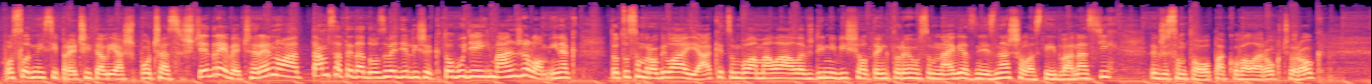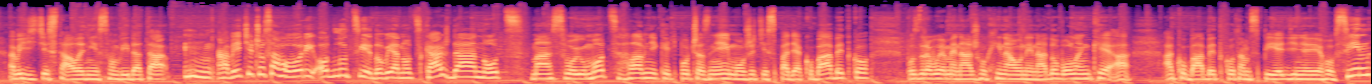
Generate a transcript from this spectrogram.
Posledný si prečítali až počas štedrej večere, no a tam sa teda dozvedeli, že kto bude ich manželom. Inak toto som robila aj ja, keď som bola malá, ale vždy mi vyšiel ten, ktorého som najviac neznášala z tých 12, takže som to opakovala rok čo rok a vidíte, stále nie som vydatá. A viete, čo sa hovorí od Lucie do Vianoc? Každá noc má svoju moc, hlavne keď počas nej môžete spať ako bábetko. Pozdravujeme nášho chyna, on je na dovolenke a ako bábetko tam spí jedine jeho syn.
